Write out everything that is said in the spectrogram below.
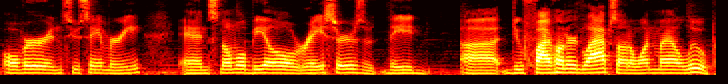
over in Sault Ste. Marie and snowmobile racers they uh, do 500 laps on a one mile loop.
